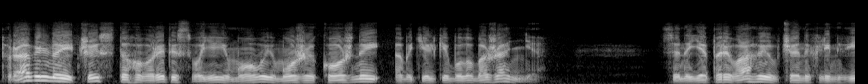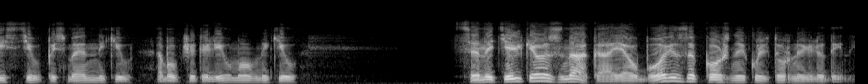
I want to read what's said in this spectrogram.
Правильно і чисто говорити своєю мовою може кожний, аби тільки було бажання. Це не є перевагою вчених лінгвістів, письменників або вчителів-мовників. Це не тільки ознака, а й обов'язок кожної культурної людини.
